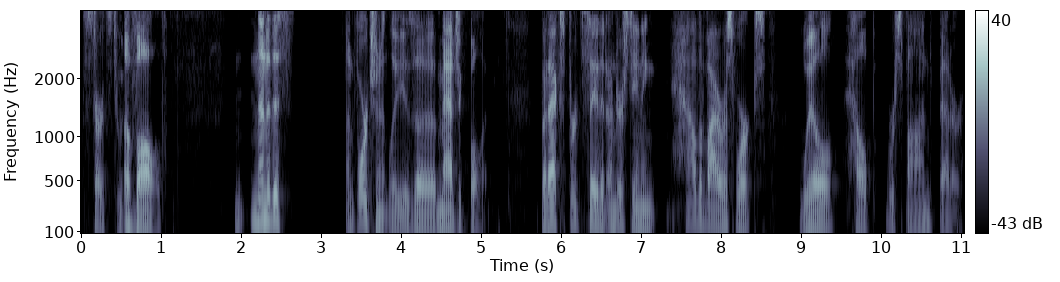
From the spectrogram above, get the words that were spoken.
starts to evolve. None of this, unfortunately, is a magic bullet, but experts say that understanding how the virus works will help respond better.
